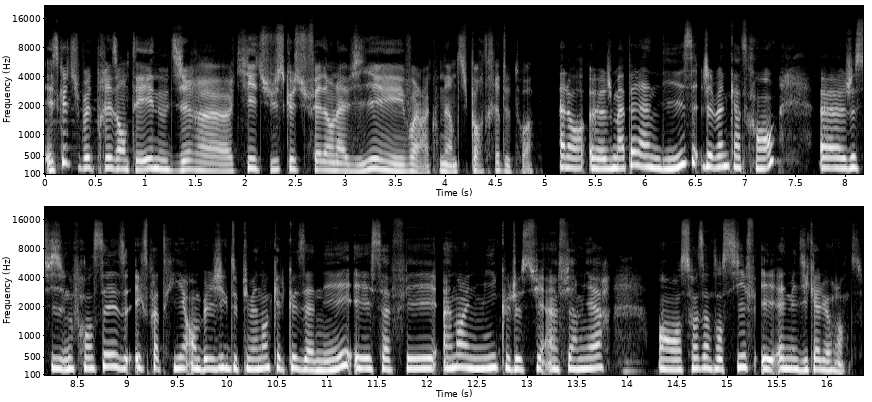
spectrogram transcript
Est-ce que tu peux te présenter, nous dire euh, qui es-tu, ce que tu fais dans la vie et voilà, qu'on ait un petit portrait de toi? Alors, euh, je m'appelle Anne-Lise, j'ai 24 ans. Euh, je suis une Française expatriée en Belgique depuis maintenant quelques années et ça fait un an et demi que je suis infirmière en soins intensifs et aide médicale urgente.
